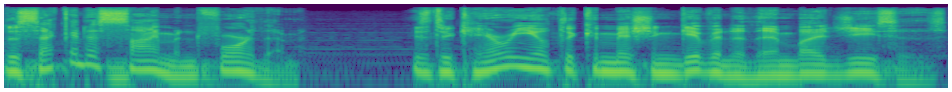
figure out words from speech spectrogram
The second assignment for them is to carry out the commission given to them by Jesus,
